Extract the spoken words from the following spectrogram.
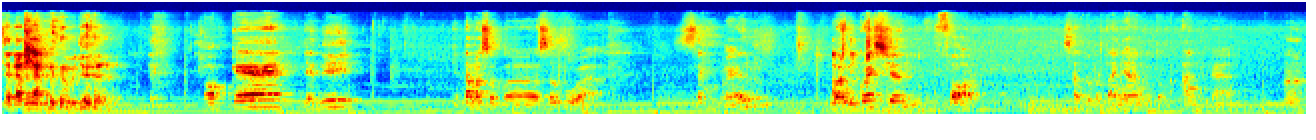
Cadangan. Bujur. Oke, jadi kita masuk ke sebuah segmen. One question for. Satu pertanyaan untuk anda. Hah?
